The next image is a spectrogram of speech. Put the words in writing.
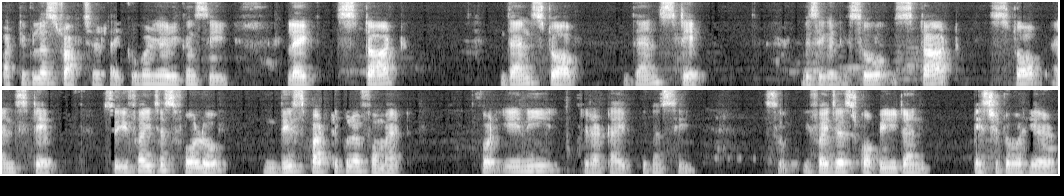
particular structure. Like over here you can see like start then stop then step basically. So start stop and step. So if I just follow this particular format for any data type you can see. So if I just copy it and paste it over here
